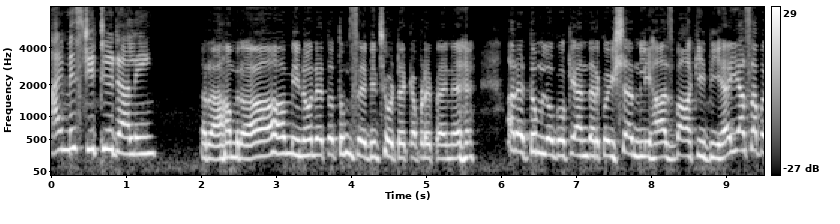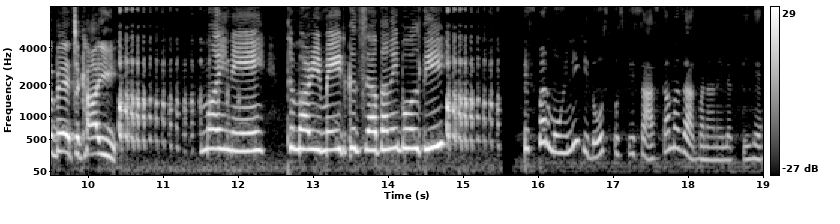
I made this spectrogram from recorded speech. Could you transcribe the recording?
I missed you too darling Ram Ram इन्होंने तो तुमसे भी छोटे कपड़े पहने हैं। अरे तुम लोगों के अंदर कोई शर्म लिहाज बाकी भी है या सब बेच खाई? मोहिनी तुम्हारी मेड कुछ ज़्यादा नहीं बोलती? इस पर मोहिनी की दोस्त उसकी सास का मज़ाक बनाने लगती है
